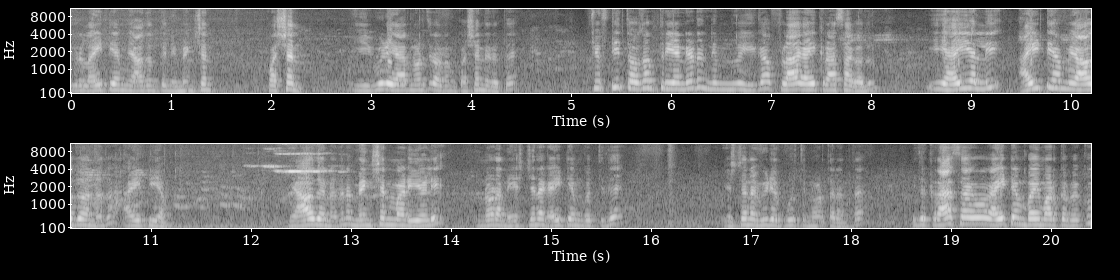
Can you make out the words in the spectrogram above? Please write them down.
ಇದರಲ್ಲಿ ಐ ಟಿ ಎಂ ಯಾವುದಂತ ನೀವು ಮೆನ್ಷನ್ ಕ್ವಶನ್ ಈ ವಿಡಿಯೋ ಯಾರು ನೋಡ್ತೀರೋ ಅದೊಂದು ಕ್ವಶನ್ ಇರುತ್ತೆ. ಫಿಫ್ಟಿ ತೌಸಂಡ್ ತ್ರೀ ಹಂಡ್ರೆಡ್ ನಿಮ್ಮದು ಈಗ ಫ್ಲಾಗ್ ಹೈ ಕ್ರಾಸ್ ಆಗೋದು. ಈ ಹೈಯಲ್ಲಿ ಐ ಟಿ ಎಂ ಯಾವುದು ಅನ್ನೋದು ಐ ಟಿ ಎಂ ಯಾವುದು ಅನ್ನೋದನ್ನು ಮೆನ್ಷನ್ ಮಾಡಿ ಹೇಳಿ. ನೋಡೋಣ ಎಷ್ಟು ಜನಕ್ಕೆ ಐ ಟಿ ಎಂ ಗೊತ್ತಿದೆ. ಎಷ್ಟು ಜನ ವೀಡಿಯೋ ಪೂರ್ತಿ ನೋಡ್ತಾರಂತ. ಇದ್ರ ಕ್ರಾಸ್ ಆಗುವಾಗ ಐ ಟಿ ಎಂ ಬೈ ಮಾಡ್ಕೋಬೇಕು.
